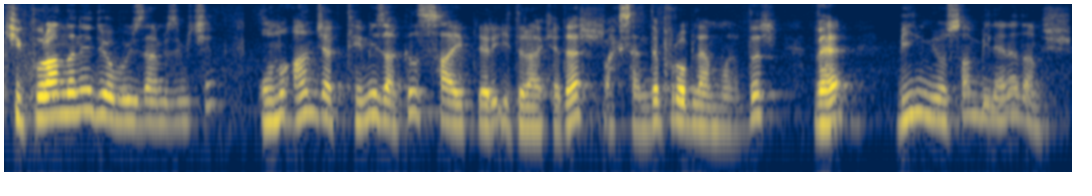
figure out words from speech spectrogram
Ki Kur'an'da ne diyor bu yüzden bizim için? Onu ancak temiz akıl sahipleri idrak eder. Bak sende problem vardır ve bilmiyorsan bilene danış.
